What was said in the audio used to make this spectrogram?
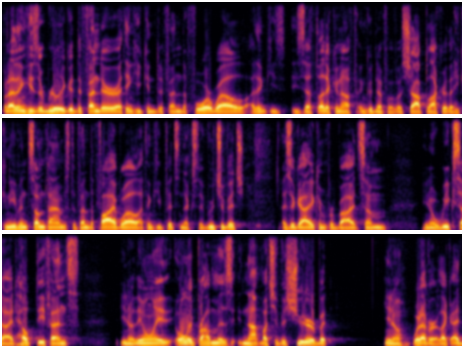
But I think he's a really good defender. I think he can defend the four well. I think he's he's athletic enough and good enough of a shot blocker that he can even sometimes defend the five well. I think he fits next to Vucevic as a guy who can provide some, you know, weak side help defense. You know, the only only problem is not much of a shooter, but you know, whatever. Like I,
